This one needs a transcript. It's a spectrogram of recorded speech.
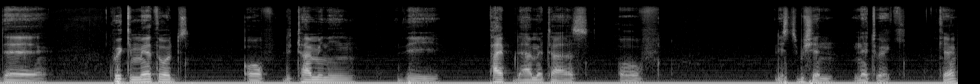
the quick method of determining the pipe diameters of distribution network okay?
